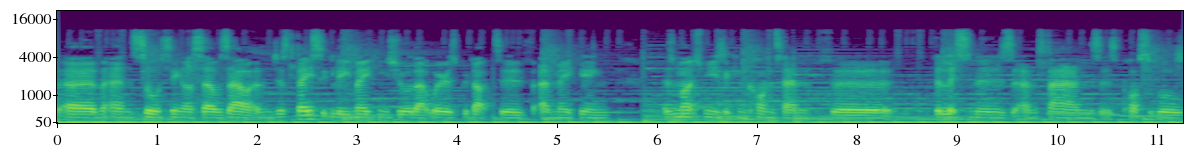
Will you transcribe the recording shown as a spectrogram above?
um, and sorting ourselves out, and just basically making sure that we're as productive and making as much music and content for the listeners and fans as possible.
